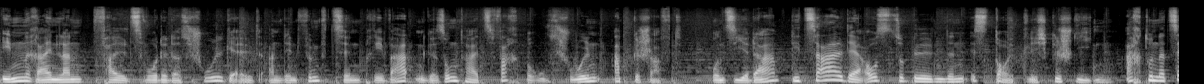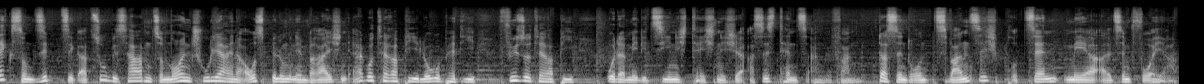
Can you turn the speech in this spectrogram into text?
In Rheinland-Pfalz wurde das Schulgeld an den 15 privaten Gesundheitsfachberufsschulen abgeschafft. Und siehe da, die Zahl der Auszubildenden ist deutlich gestiegen. 876 Azubis haben zum neuen Schuljahr eine Ausbildung in den Bereichen Ergotherapie, Logopädie, Physiotherapie oder medizinisch-technische Assistenz angefangen. Das sind rund 20 Prozent mehr als im Vorjahr.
